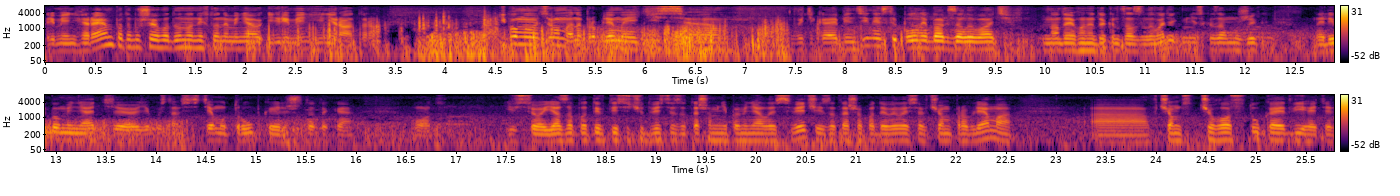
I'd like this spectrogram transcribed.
ремінь ГРМ, тому що його давно ніхто не міняв, і ремінь генератора. І помимо цього, у мене проблеми якісь. е, Витікає бензин, якщо повний бак заливати. Треба його не до кінця заливати, як мені сказав мужик. Либо міняти е, якусь там систему трубки або що таке. От. І все, я заплатив 1200 за те, що мені поміняли свічі, і за те, що подивилися, в чому проблема, в чому чого стукає двигатель.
